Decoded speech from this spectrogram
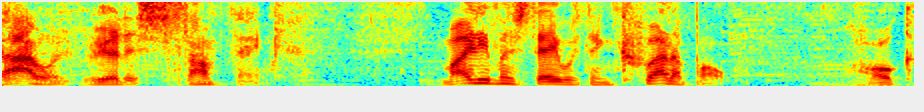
That was really something. Might even say it was incredible. Hulk.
